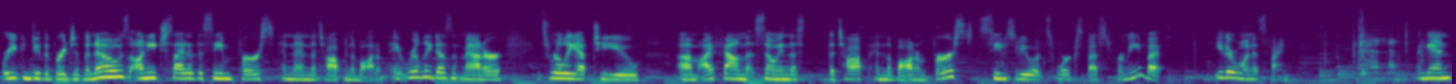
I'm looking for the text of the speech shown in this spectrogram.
or you can do the bridge of the nose on each side of the seam first and then the top and the bottom. It really doesn't matter. It's really up to you. Um, I found that sewing this, the top and the bottom first seems to be what works best for me, but Either one is fine. Again,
